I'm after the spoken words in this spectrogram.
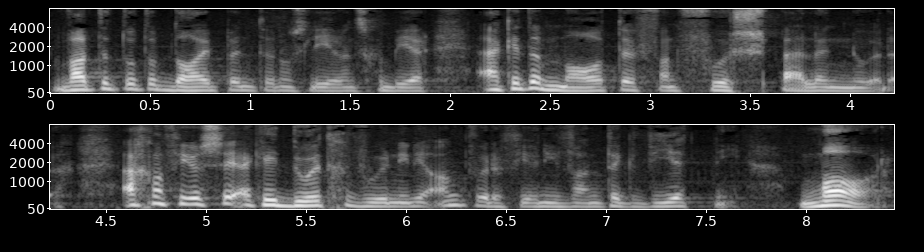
Wat het tot op daai punt in ons lewens gebeur? Ek het 'n mate van voorspelling nodig. Ek gaan vir jou sê ek het doodgewoon nie die antwoorde vir jou nie want ek weet nie. Maar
